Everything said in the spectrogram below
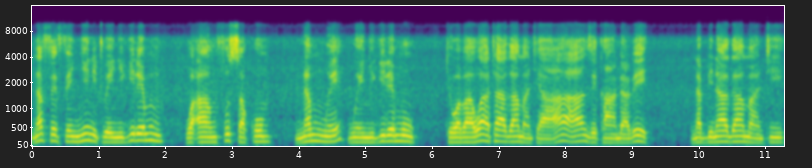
naffe ffennyini twenyigiremu wa anfusakum nammwe mwenyigiremu. Tewabaawo ate agamba nti aa nze kandabe. Nabbi n'agamba nti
